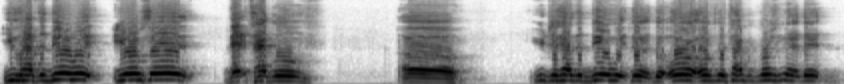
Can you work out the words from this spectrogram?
you have to deal with you know what I'm saying that type of uh you just have to deal with the the aura of the type of person that that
